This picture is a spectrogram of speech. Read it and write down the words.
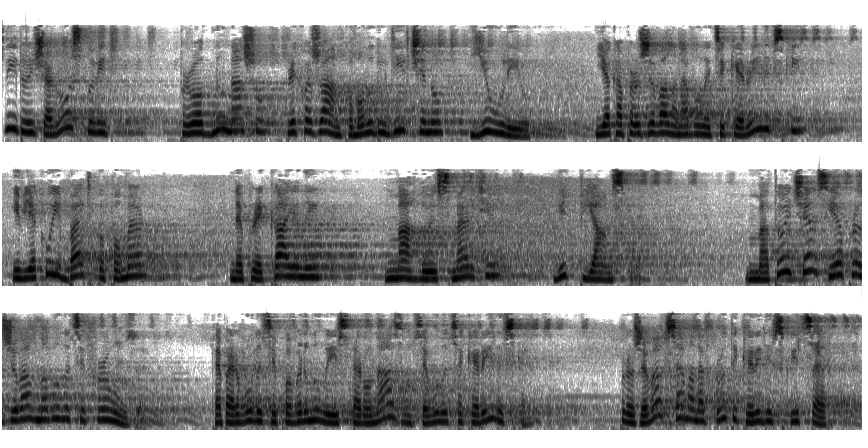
Слідуюча розповідь про одну нашу прихожанку, молоду дівчину Юлію, яка проживала на вулиці Кирилівській і в якої батько помер неприкаяний маглою смерті від п'янства. На той час я проживав на вулиці Фрунзе. Тепер вулиці повернули і стару назву, це вулиця Кирилівська. Проживав саме навпроти Кирилівської церкви.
